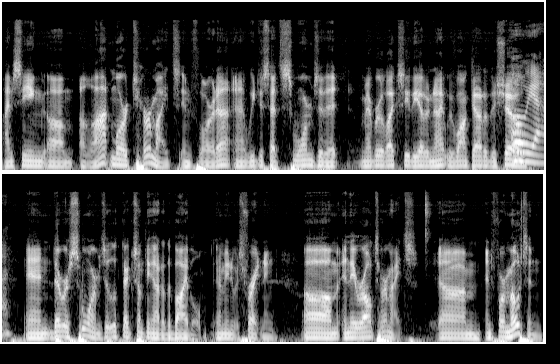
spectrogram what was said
I'm seeing um, a lot more termites in Florida, and we just had swarms of it. Remember, Lexi, the other night we walked out of the show. Oh, yeah. And there were swarms. It looked like something out of the Bible. I mean, it was frightening. Um, and they were all termites, um, and Formosan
